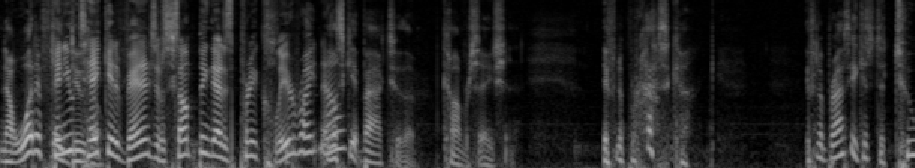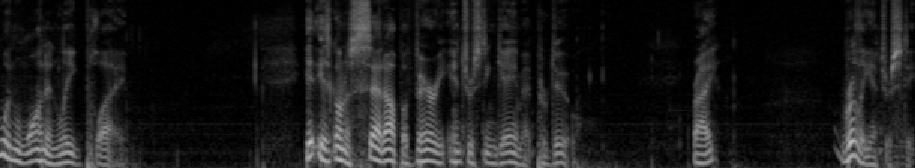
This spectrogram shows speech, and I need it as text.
Now, what if Can they you do, take though? advantage of something that is pretty clear right now? Let's get back to the conversation. If Nebraska, if Nebraska gets to two and one in league play, it is going to set up a very interesting game at Purdue. Right? Really interesting.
